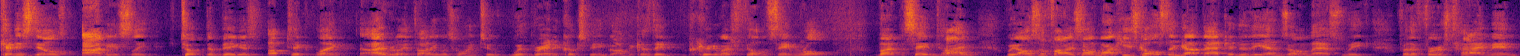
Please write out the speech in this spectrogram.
Kenny Stills obviously took the biggest uptick, like I really thought he was going to, with Brandin Cooks being gone because they pretty much filled the same role. But at the same time, we also finally saw Marquise Colston got back into the end zone last week for the first time in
